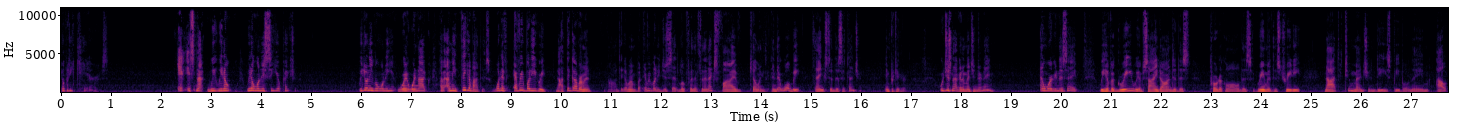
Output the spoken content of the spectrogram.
nobody cares. It, it's not we, we don't we don't want to see your picture. We don't even want to hear. We're, we're not. I mean, think about this. What if everybody agreed? Not the government, not the government, but everybody just said, look, for the for the next five killings, and there will be, thanks to this attention, in particular, we're just not going to mention their name, and we're going to say we have agreed, we have signed on to this protocol, this agreement, this treaty, not to mention these people's name out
